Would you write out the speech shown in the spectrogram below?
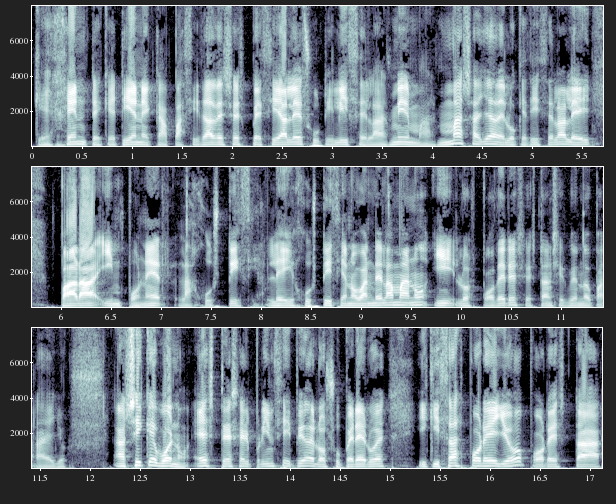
que gente que tiene capacidades especiales utilice las mismas más allá de lo que dice la ley para imponer la justicia. Ley y justicia no van de la mano y los poderes están sirviendo para ello. Así que bueno, este es el principio de los superhéroes y quizás por ello, por esta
